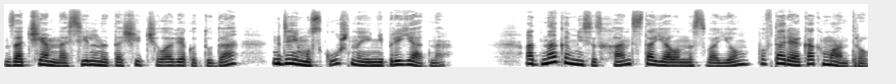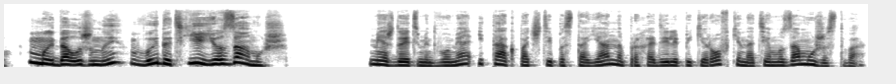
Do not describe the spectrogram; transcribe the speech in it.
Зачем насильно тащить человека туда, где ему скучно и неприятно? Однако миссис Хант стояла на своем, повторяя как мантру. «Мы должны выдать ее замуж!» Между этими двумя и так почти постоянно проходили пикировки на тему замужества,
